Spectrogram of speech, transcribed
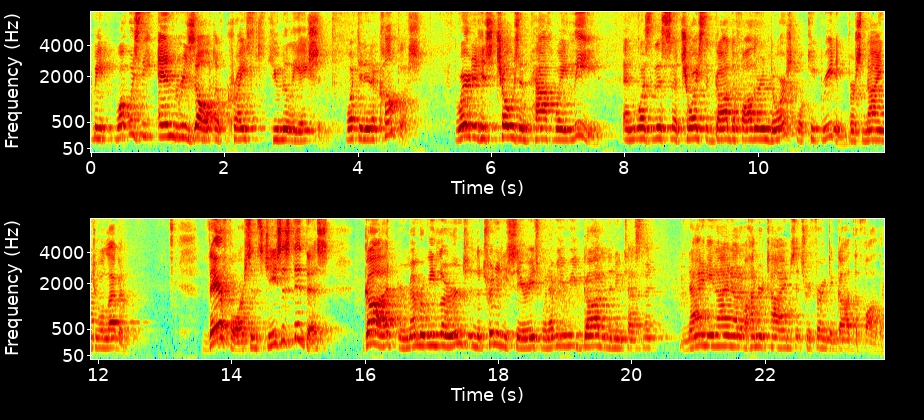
I mean, what was the end result of Christ's humiliation? What did it accomplish? Where did his chosen pathway lead? And was this a choice that God the Father endorsed? We'll keep reading, verse 9 to 11. Therefore, since Jesus did this, God, remember we learned in the Trinity series, whenever you read God in the New Testament, 99 out of 100 times it's referring to God the Father.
